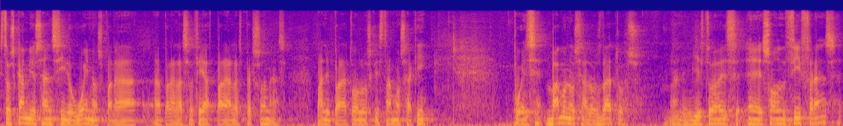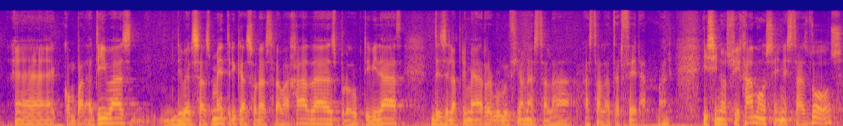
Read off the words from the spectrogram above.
estos cambios han sido buenos para, para la sociedad, para las personas, ¿vale? para todos los que estamos aquí. Pues vámonos a los datos, y esto eh, son cifras eh, comparativas, diversas métricas, horas trabajadas, productividad, desde la primera revolución hasta la, hasta la tercera. Y si nos fijamos en estas dos,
